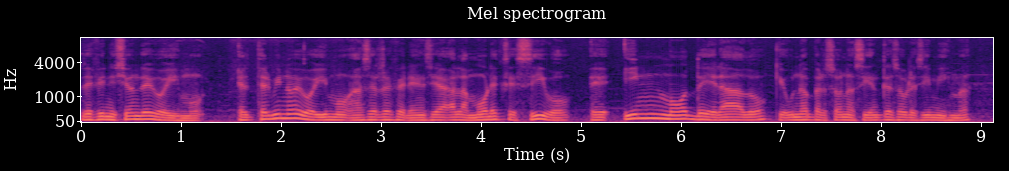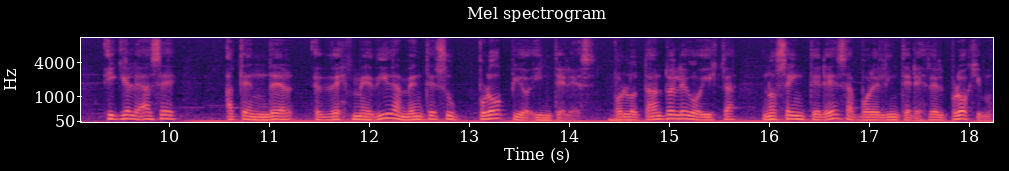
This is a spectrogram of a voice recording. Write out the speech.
Definición de egoísmo. El término egoísmo hace referencia al amor excesivo e inmoderado que una persona siente sobre sí misma y que le hace atender desmedidamente su propio interés. Por lo tanto, el egoísta no se interesa por el interés del prójimo,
